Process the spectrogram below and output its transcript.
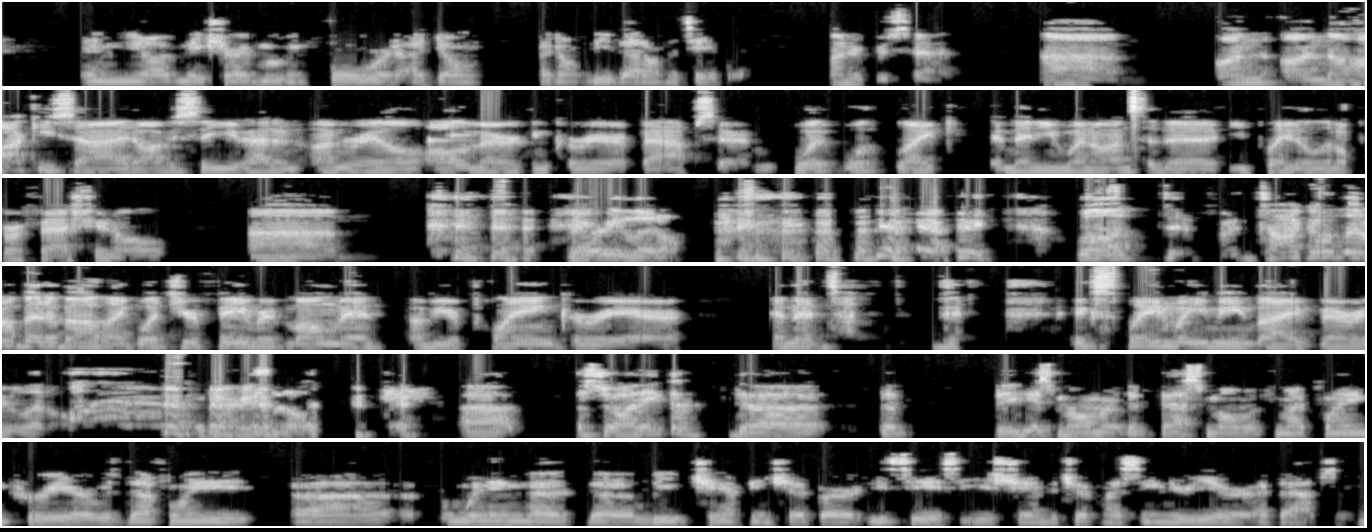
and you know, I make sure I'm moving forward. I don't, I don't leave that on the table. Hundred percent. Um, on on the hockey side, obviously you had an unreal All American career at Babson. What what like, and then you went on to the you played a little professional. Um, Very little. well, t- talk a little bit about like what's your favorite moment of your playing career, and then t- explain what you mean by very little. very little. Uh, so I think the, the the biggest moment, the best moment for my playing career was definitely uh, winning the, the league championship or ECAC East championship my senior year at Babson.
